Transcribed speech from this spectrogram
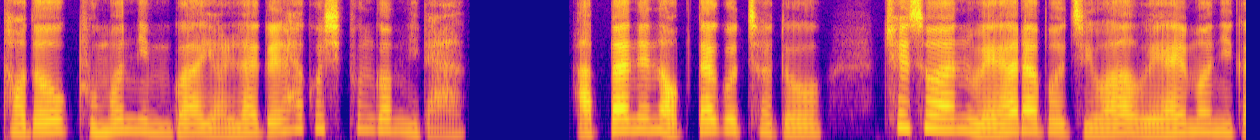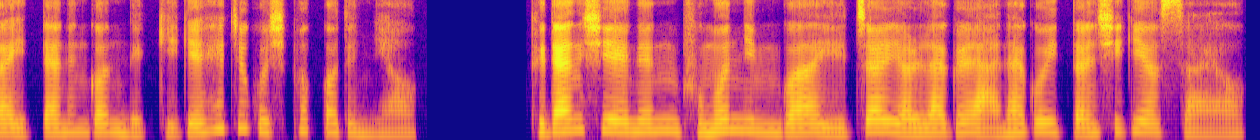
더더욱 부모님과 연락을 하고 싶은 겁니다. 아빠는 없다고 쳐도 최소한 외할아버지와 외할머니가 있다는 건 느끼게 해주고 싶었거든요. 그 당시에는 부모님과 일절 연락을 안 하고 있던 시기였어요.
